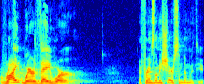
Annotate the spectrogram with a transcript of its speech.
right where they were. Now, friends, let me share something with you.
